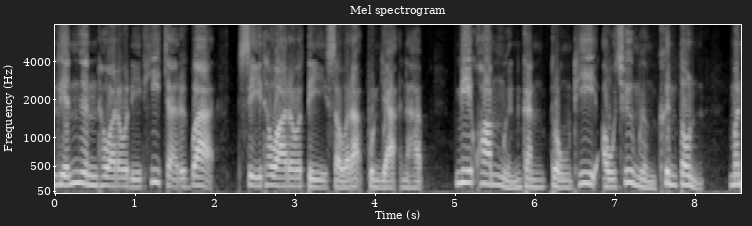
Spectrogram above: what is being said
เหรียญเงินทวารวดีที่จารึกว่าสีทวารวตีสวรปุญญะนะครับ มีความเหมือนกันตรงที่เอาชื่อเมืองขึ้นต้น มัน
